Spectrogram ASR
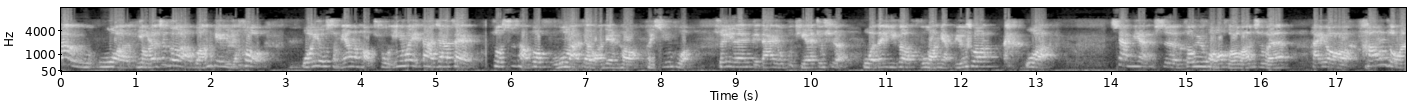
那那我有了这个网点以后，我有什么样的好处？因为大家在做市场做服务嘛，在网点里头很辛苦，所以呢给大家有补贴，就是我的一个服务网点，比如说我下面是周玉红和王志文，还有康总啊。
